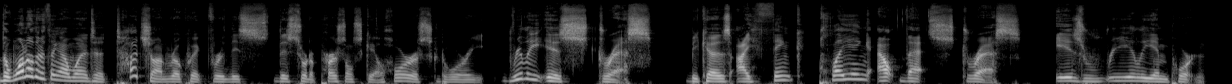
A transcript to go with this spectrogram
The one other thing I wanted to touch on real quick for this this sort of personal scale horror story really is stress because I think playing out that stress is really important.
